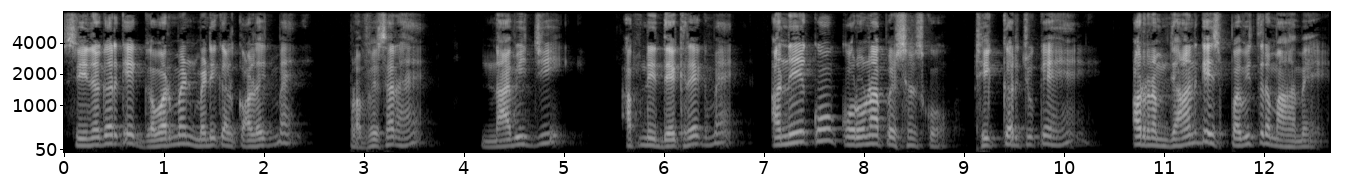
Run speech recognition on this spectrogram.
श्रीनगर के गवर्नमेंट मेडिकल कॉलेज में प्रोफेसर हैं। नावीद जी अपनी देखरेख में अनेकों कोरोना पेशेंट्स को ठीक कर चुके हैं और रमज़ान के इस पवित्र माह में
